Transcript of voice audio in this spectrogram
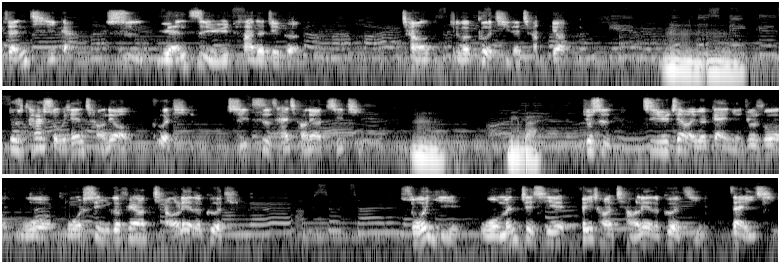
整体感是源自于他的这个强这个个体的强调。嗯嗯，就是他首先强调个体，其次才强调集体，嗯，明白。就是基于这样一个概念，就是说我我是一个非常强烈的个体，所以我们这些非常强烈的个体在一起，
